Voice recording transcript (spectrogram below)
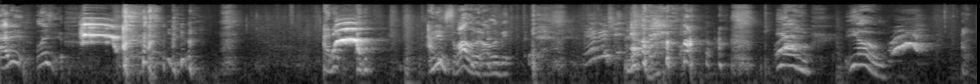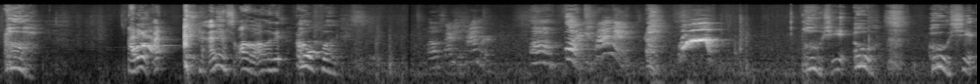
I didn't listen. I didn't. I didn't swallow it all of it. Yo, yo. Oh. I didn't. I, I didn't swallow all of it. Oh fuck. Oh, start your timer. Oh fuck. Timer. Oh shit. Oh. Oh shit.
